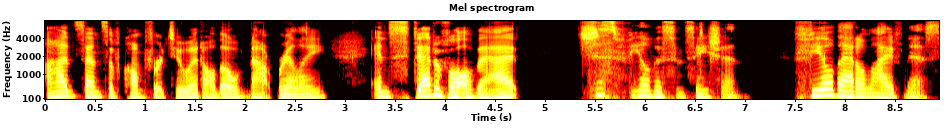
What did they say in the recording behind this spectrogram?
odd sense of comfort to it, although not really. Instead of all that, just feel the sensation. Feel that aliveness,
